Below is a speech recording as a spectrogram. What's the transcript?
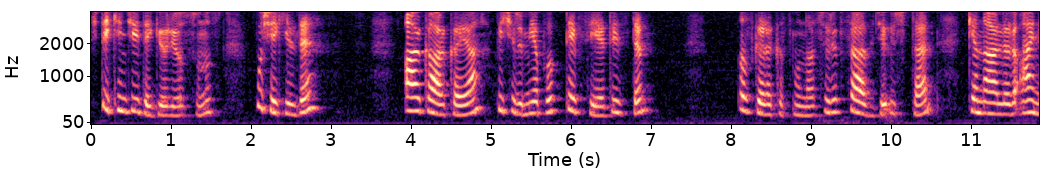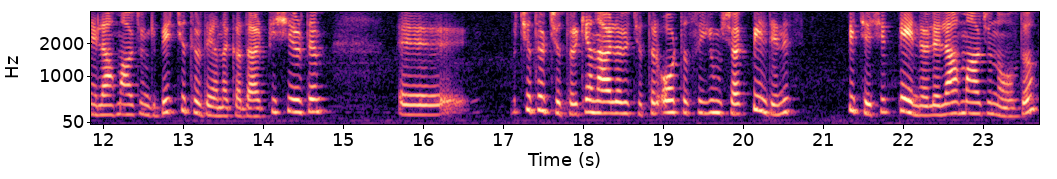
İşte ikinciyi de görüyorsunuz. Bu şekilde arka arkaya pişirim yapıp tepsiye dizdim. Izgara kısmına sürüp sadece üstten kenarları aynı lahmacun gibi çıtırdayana kadar pişirdim. Ee, çıtır çıtır, kenarları çıtır, ortası yumuşak bildiğiniz bir çeşit peynirli lahmacun oldu.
